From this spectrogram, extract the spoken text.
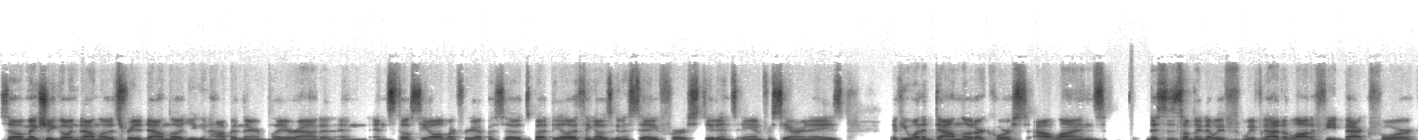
So make sure you go and download. It's free to download. You can hop in there and play around and, and, and still see all of our free episodes. But the other thing I was going to say for students and for CRNAs, if you want to download our course outlines, this is something that we've we've got a lot of feedback for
